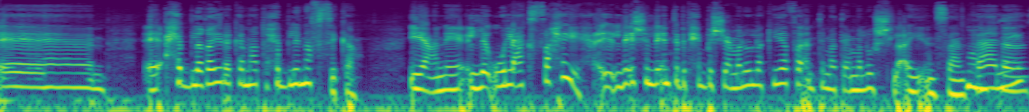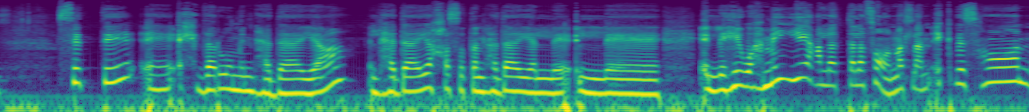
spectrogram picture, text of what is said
آه، آه، أحب لغيرك ما تحب لنفسك. يعني والعكس صحيح. الشيء اللي أنت بتحبش يعملوا لك إياه فأنت ما تعملوش لأي إنسان ثاني ممتاز. ستة آه، احذروا من هدايا. الهدايا خاصة هدايا اللي, اللي, اللي هي وهمية على التلفون. مثلا اكبس هون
